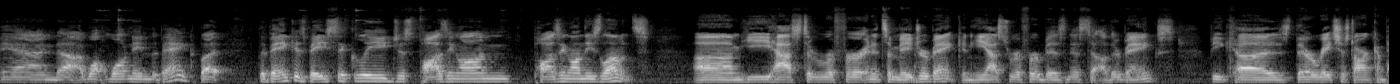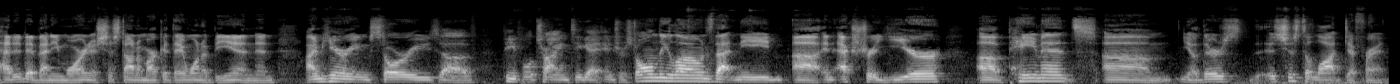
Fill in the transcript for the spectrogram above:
and uh, I won't won't name the bank, but the bank is basically just pausing on pausing on these loans. Um, he has to refer, and it's a major bank, and he has to refer business to other banks because their rates just aren't competitive anymore and it's just not a market they want to be in. And I'm hearing stories of people trying to get interest only loans that need uh, an extra year of payments. Um, you know, there's it's just a lot different.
